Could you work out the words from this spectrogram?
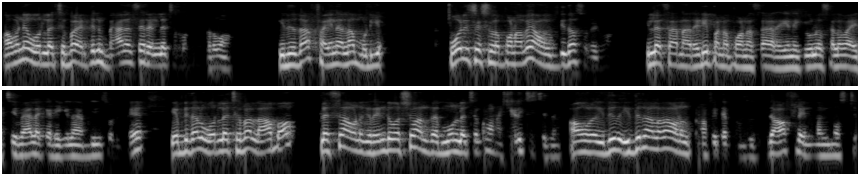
அவனே ஒரு லட்ச ரூபாய் எடுத்துன்னு பேலன்ஸே ரெண்டு லட்சம் ரூபாய் தருவான். இதுதான் ஃபைனலா முடியும். போலீஸ் ஸ்டேஷன்ல போனாவே அவன் இப்படிதான் சொல்லிடுவான். இல்ல சார் நான் ரெடி பண்ண போனேன் சார் எனக்கு இவ்வளவு செலவாயிடுச்சு வேலை கிடைக்கல அப்படின்னு சொல்லிட்டு எப்படி இருந்தாலும் ஒரு லட்ச ரூபாய் லாபம். பிளஸ் அவனுக்கு ரெண்டு வருஷம் அந்த மூணு லட்சம் ரூபாய் அவனுக்கு கிடைச்சிச்சு அவங்க இது இதனாலதான் அவனுக்கு ப்ராஃபிட்டே பண்றது. இது ஆஃப்லைன் ஆல்மோஸ்ட்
